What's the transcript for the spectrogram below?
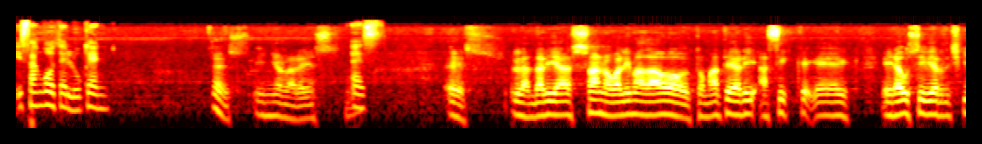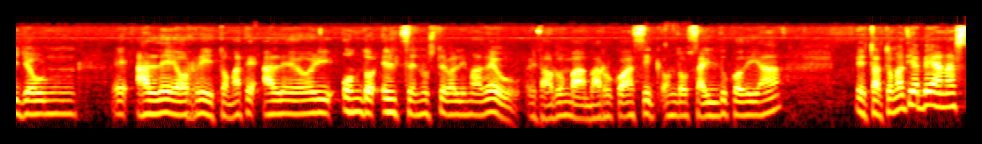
izango ote luken. Ez, inolare ez. Ez, Ez, landaria sano balima dago tomateari azik e, erauzi behar dizki joun e, ale horri, tomate ale hori ondo heltzen uste balima deu, eta orduan ba, barruko azik ondo zailduko dia, eta tomatia behan az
